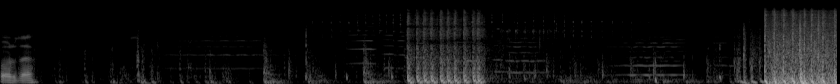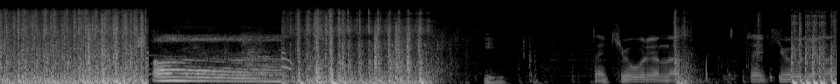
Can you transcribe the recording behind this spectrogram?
Burada. Sen kimi vuruyorsun lan? Sen kimi vuruyorsun lan?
